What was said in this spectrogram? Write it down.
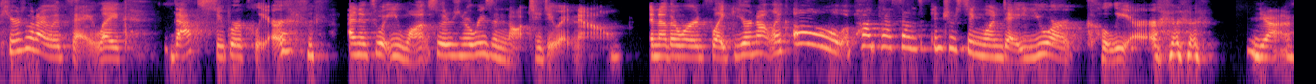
here's what I would say like, that's super clear and it's what you want. So there's no reason not to do it now. In other words, like you're not like, oh, a podcast sounds interesting one day. You are clear. yeah.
